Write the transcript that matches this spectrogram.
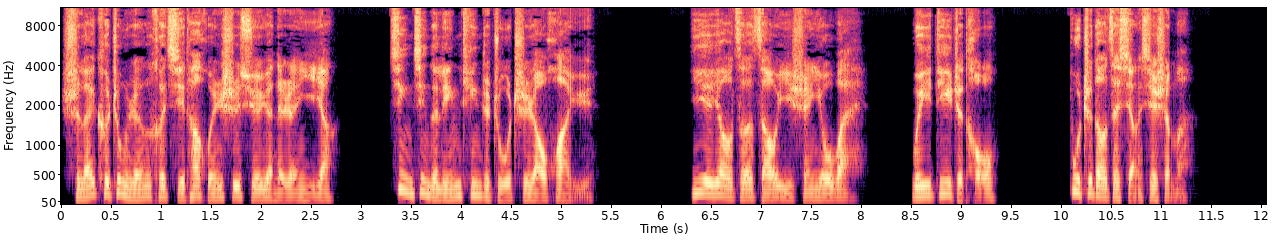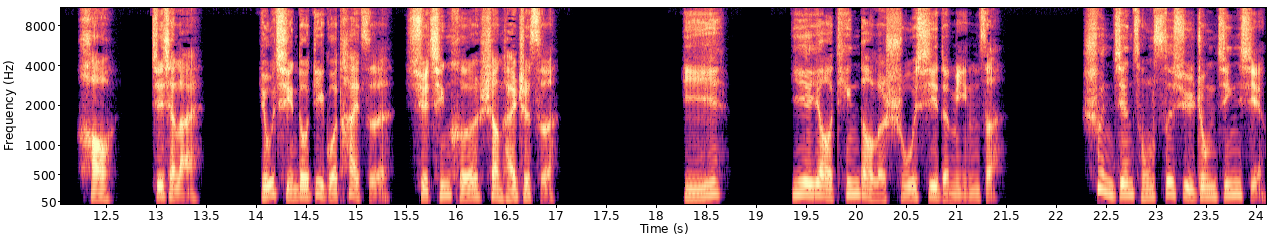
史莱克众人和其他魂师学院的人一样。静静的聆听着主持饶话语，叶耀则早已神游外，微低着头，不知道在想些什么。好，接下来有请斗帝国太子雪清河上台致辞。咦，叶耀听到了熟悉的名字，瞬间从思绪中惊醒，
